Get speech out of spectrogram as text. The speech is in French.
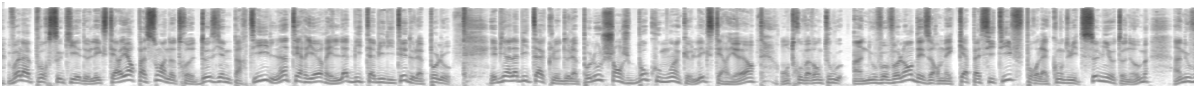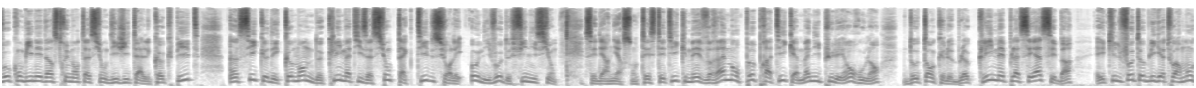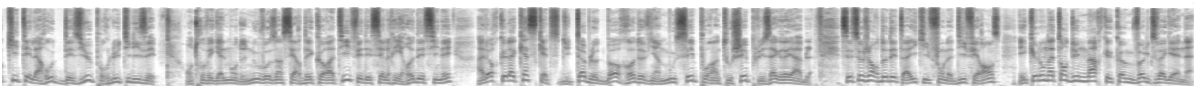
Voilà pour ce qui est de l'extérieur, passons à notre deuxième partie, l'intérieur et l'habitabilité de la Polo. Eh bien l'habitacle de la Polo change beaucoup moins que l'extérieur. On trouve avant tout un nouveau volant désormais capacitif pour la conduite semi-autonome, un nouveau combiné d'instrumentation digitale cockpit, ainsi que des commandes de climatisation tactile sur les hauts niveaux de finition. Ces dernières sont esthétiques mais vraiment peu pratiques à manipuler en roulant, d'autant que le bloc clim est placé assez bas et qu'il faut obligatoirement quitter la route des yeux pour l'utiliser. On trouve également de nouveaux inserts décoratifs et des selleries redessinées, alors que la casquette du tableau de bord redevient moussée pour un toucher plus agréable. C'est ce genre de détails qui font la différence et que l'on attend d'une marque comme Volkswagen.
